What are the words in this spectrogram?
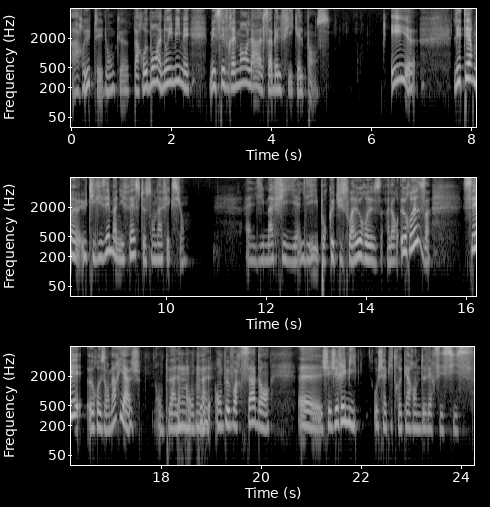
à Ruth, et donc par rebond à Noémie, mais, c'est vraiment là sa belle-fille qu'elle pense. Et les termes utilisés manifestent son affection. Elle dit ma fille, elle dit pour que tu sois heureuse. Alors heureuse, c'est heureux en mariage. On peut, on peut, mm. on peut voir ça dans, euh, chez Jérémie au chapitre 42, verset 6.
